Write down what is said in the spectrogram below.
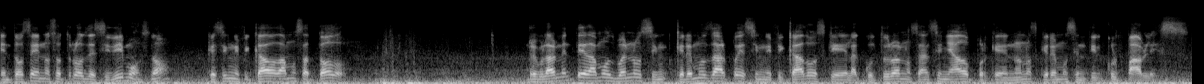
Entonces nosotros decidimos, ¿no? ¿Qué significado damos a todo? regularmente damos buenos, queremos dar pues significados que la cultura nos ha enseñado porque no nos queremos sentir culpables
